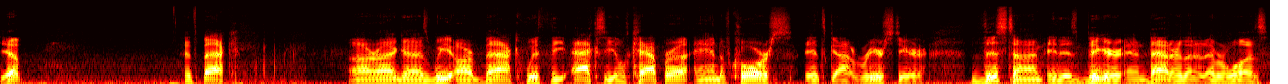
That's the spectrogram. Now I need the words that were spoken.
Yep, it's back. All right, guys, we are back with the Axial Capra, and of course, it's got rear steer. This time, it is bigger and badder than it ever was.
